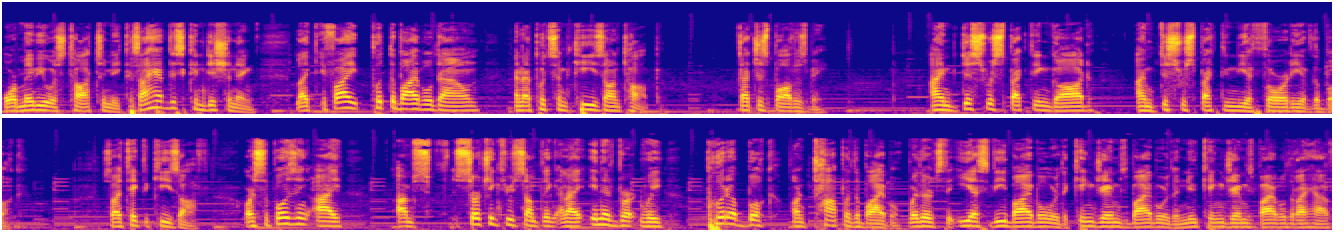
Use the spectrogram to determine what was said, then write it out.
or maybe it was taught to me, because I have this conditioning. Like, if I put the Bible down and I put some keys on top, that just bothers me. I'm disrespecting God. I'm disrespecting the authority of the book. So I take the keys off. Or supposing I I'm searching through something and I inadvertently put a book on top of the Bible, whether it's the ESV Bible or the King James Bible or the New King James Bible that I have.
